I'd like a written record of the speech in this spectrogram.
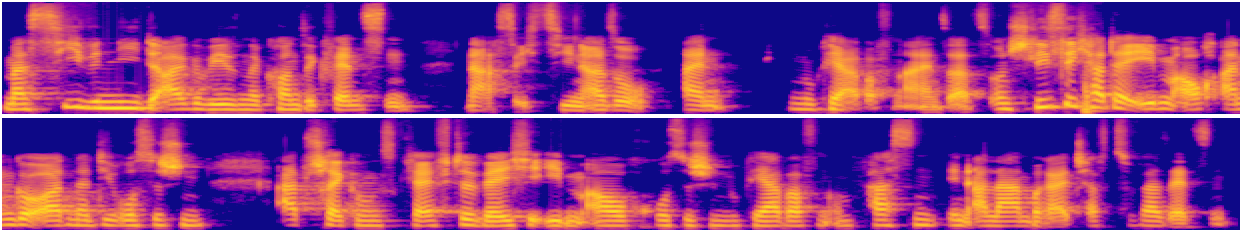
massive, nie dagewesene Konsequenzen nach sich ziehen, also ein Nuklearwaffeneinsatz. Und schließlich hat er eben auch angeordnet, die russischen Abschreckungskräfte, welche eben auch russische Nuklearwaffen umfassen, in Alarmbereitschaft zu versetzen.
